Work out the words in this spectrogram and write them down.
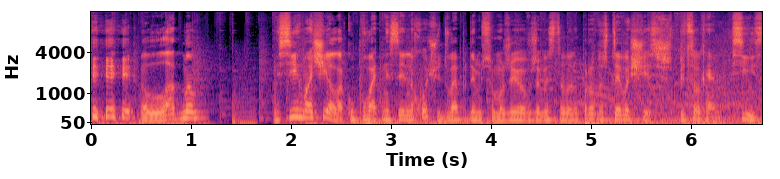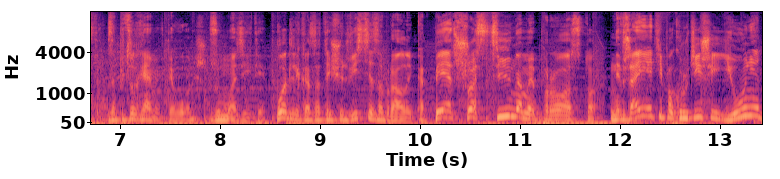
Ладно. Сігма чела купувати не сильно хочу. Давай подивимося, може його вже виставили на продаж. Це вообще 500 гемів. Сіністр. За 500 гемів ти гониш. З ума зійти. Годліка за 1200 забрали. Капець, що з цінами просто. Невже є, типа, крутіший юніт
